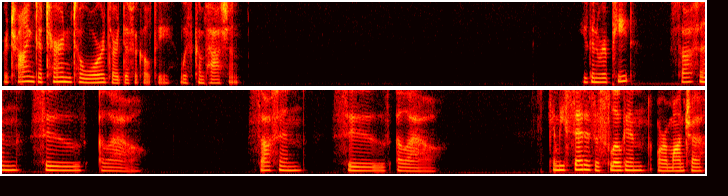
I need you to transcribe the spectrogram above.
We're trying to turn towards our difficulty with compassion. You can repeat soften, soothe, allow. Soften, soothe, allow can be said as a slogan or a mantra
